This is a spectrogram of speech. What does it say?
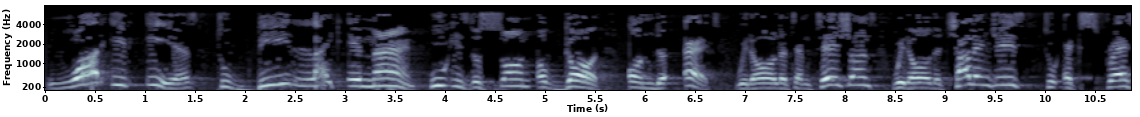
what it is to be like a man who is the Son of God on the earth with all the temptations, with all the challenges to express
